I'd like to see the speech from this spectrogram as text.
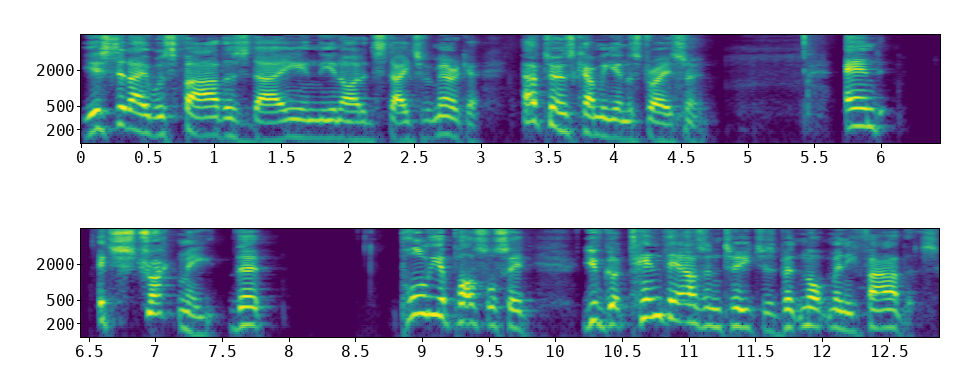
Yesterday was Father's Day in the United States of America. Our turn's coming in Australia soon. And it struck me that Paul the Apostle said, You've got 10,000 teachers, but not many fathers.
